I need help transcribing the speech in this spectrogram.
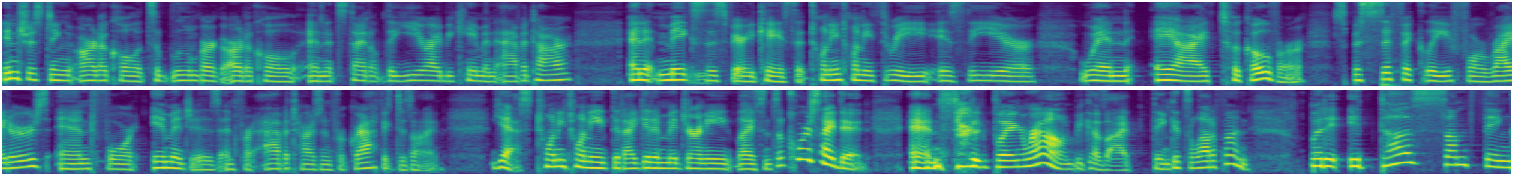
interesting article. It's a Bloomberg article, and it's titled The Year I Became an Avatar. And it makes this very case that 2023 is the year when AI took over specifically for writers and for images and for avatars and for graphic design. Yes, 2020, did I get a Midjourney license? Of course I did, and started playing around because I think it's a lot of fun. But it, it does something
